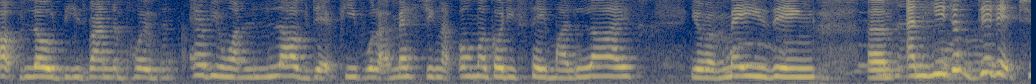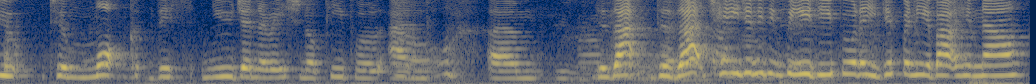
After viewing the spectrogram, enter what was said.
upload these random poems, and everyone loved it. People like messaging like, "Oh my god, you saved my life." You're amazing, um, and he just did it to to mock this new generation of people. And um, does that does that change anything for you? Do you feel any differently about him now?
